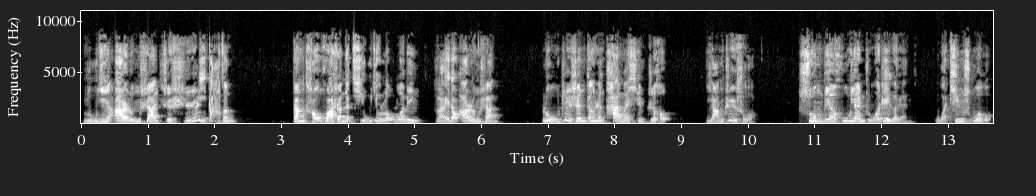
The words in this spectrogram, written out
如今二龙山是实力大增。当桃花山的求救喽啰兵来到二龙山，鲁智深等人看完信之后，杨志说：“双边呼延灼这个人，我听说过。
